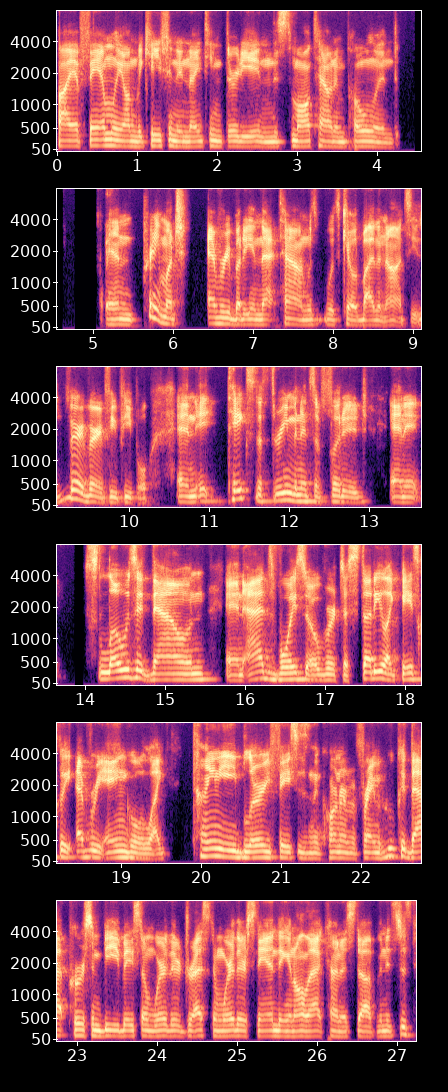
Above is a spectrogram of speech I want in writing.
by a family on vacation in 1938 in this small town in Poland, and pretty much everybody in that town was was killed by the Nazis. Very very few people, and it takes the three minutes of footage and it slows it down and adds voiceover to study like basically every angle, like tiny blurry faces in the corner of a frame. Who could that person be based on where they're dressed and where they're standing and all that kind of stuff? And it's just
